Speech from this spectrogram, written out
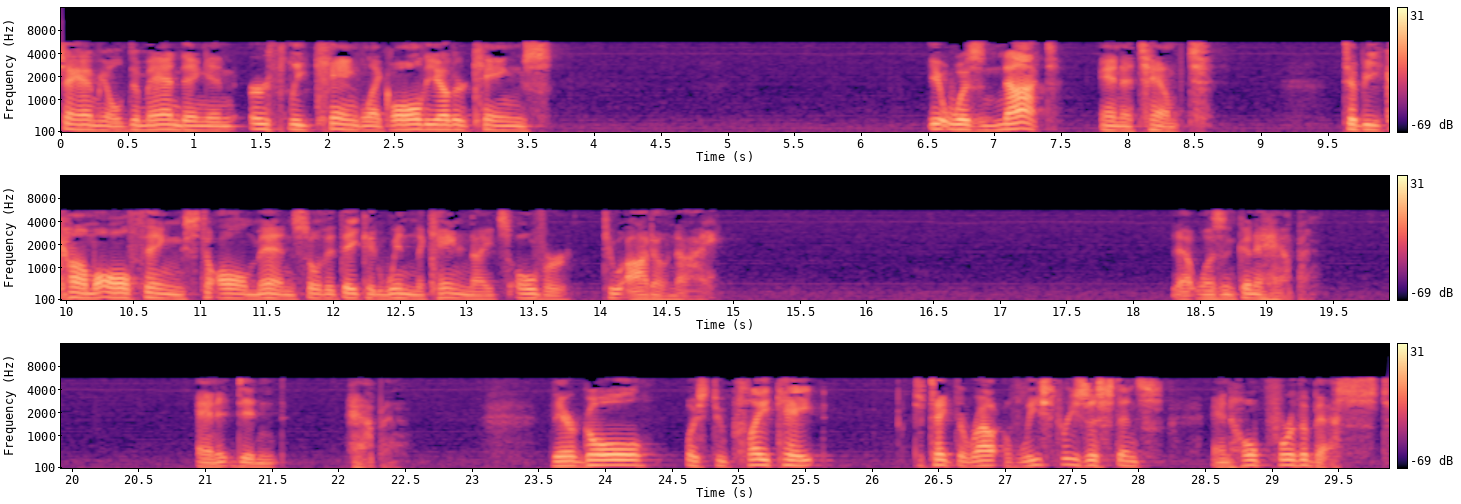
Samuel demanding an earthly king like all the other kings it was not an attempt to become all things to all men so that they could win the Canaanites over to Adonai. That wasn't going to happen. And it didn't happen. Their goal was to placate, to take the route of least resistance and hope for the best.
